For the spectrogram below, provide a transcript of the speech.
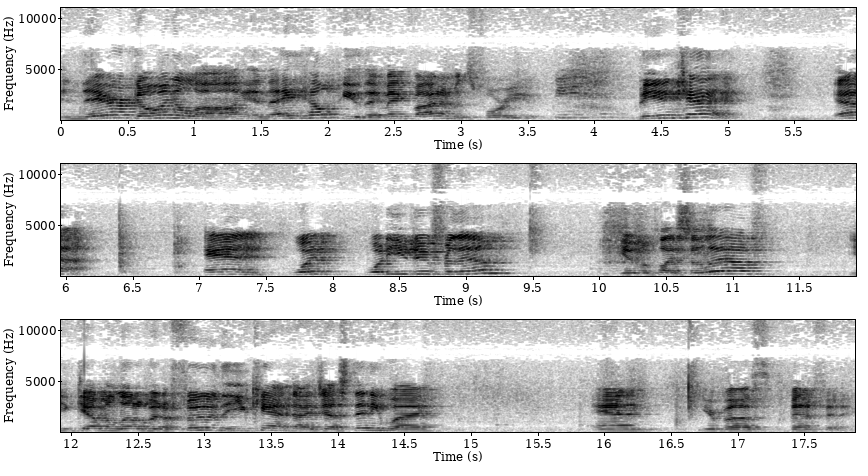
And they're going along and they help you. They make vitamins for you. being B and K. Yeah. And what what do you do for them? Give them a place to live. You give them a little bit of food that you can't digest anyway. And you're both benefiting.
